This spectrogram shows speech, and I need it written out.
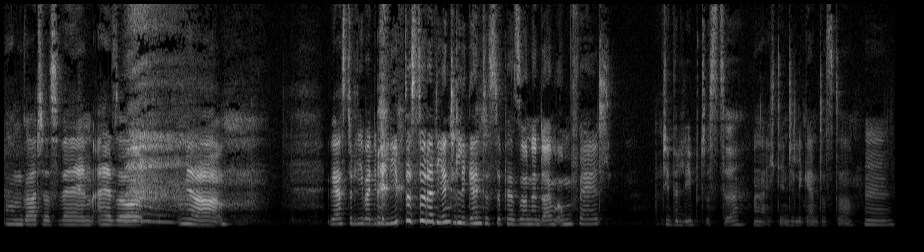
Um Gottes Willen. Also, ja Wärst du lieber die beliebteste oder die intelligenteste Person in deinem Umfeld? Die beliebteste. Ah, ich die intelligenteste. Hm.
